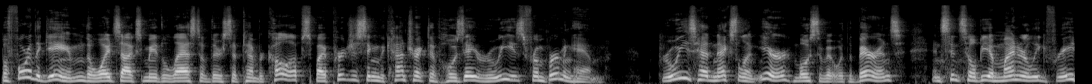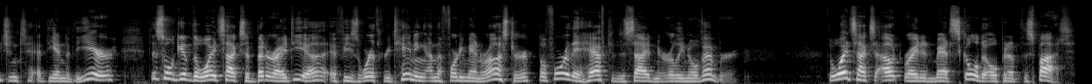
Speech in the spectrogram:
Before the game, the White Sox made the last of their September call ups by purchasing the contract of Jose Ruiz from Birmingham. Ruiz had an excellent year, most of it with the Barons, and since he'll be a minor league free agent at the end of the year, this will give the White Sox a better idea if he's worth retaining on the 40 man roster before they have to decide in early November. The White Sox outrighted Matt Skole to open up the spot.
